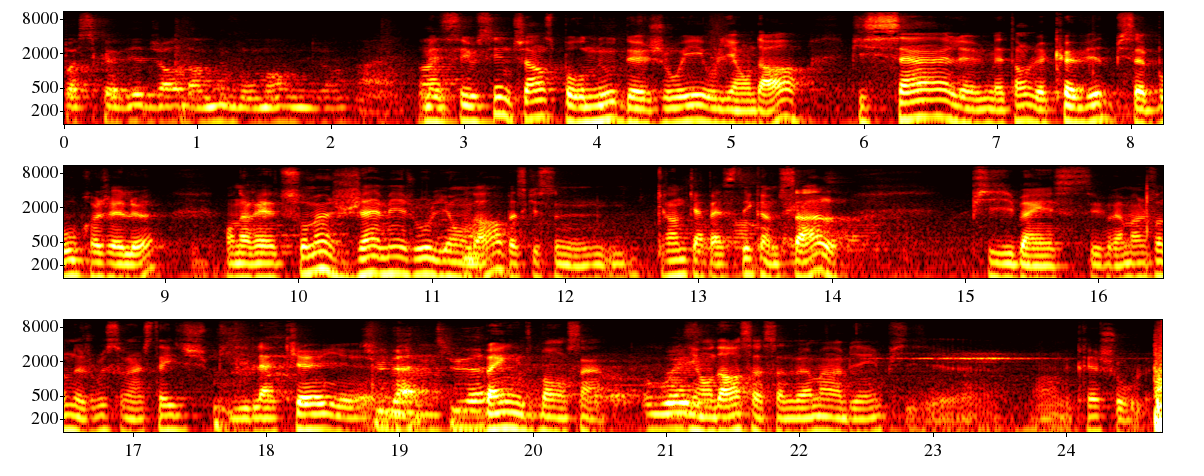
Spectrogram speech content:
post-Covid, genre dans le nouveau monde. Genre. Mais c'est aussi une chance pour nous de jouer au Lion d'Or. Puis sans, le, mettons, le COVID puis ce beau projet-là, on aurait sûrement jamais joué au Lion d'Or parce que c'est une grande capacité comme salle. Puis ben, c'est vraiment le fun de jouer sur un stage. Puis l'accueil, euh, ben du bon sens. Ouais. Lion d'Or, ça sonne vraiment bien. Puis euh, on est très chaud. Là.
